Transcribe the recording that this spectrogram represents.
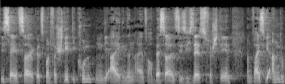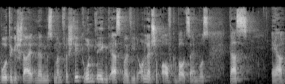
die Sales Cycles, man versteht die Kunden, die eigenen einfach besser, als sie sich selbst verstehen. Man weiß, wie Angebote gestalten werden müssen. Man versteht grundlegend erstmal, wie ein Online-Shop aufgebaut sein muss, dass er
